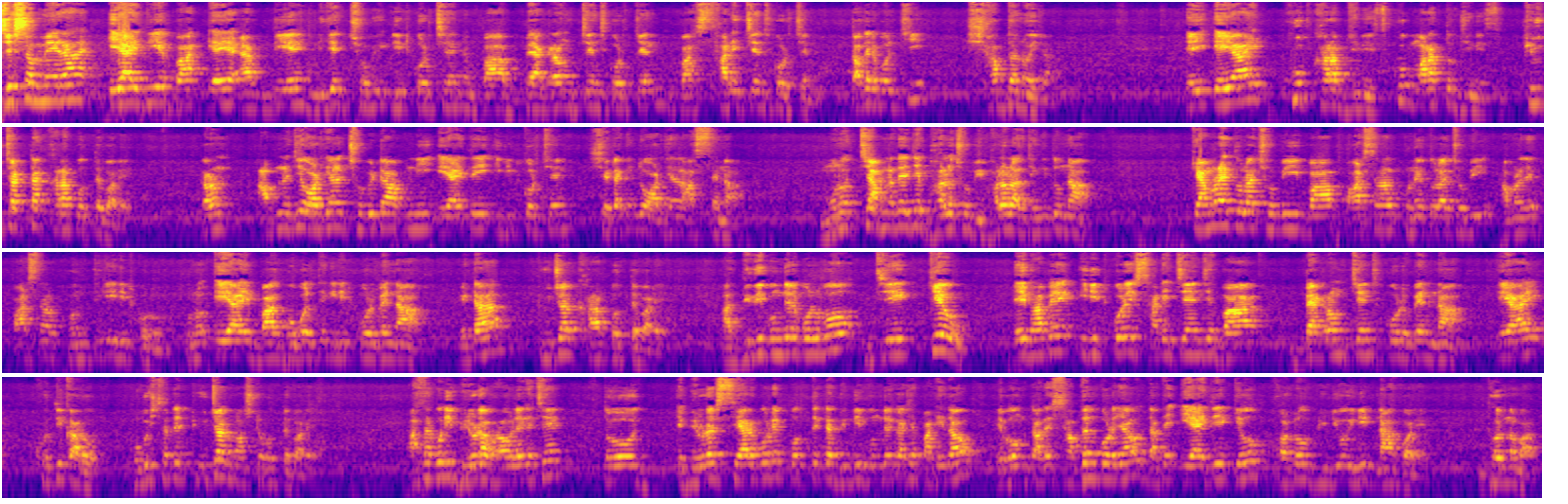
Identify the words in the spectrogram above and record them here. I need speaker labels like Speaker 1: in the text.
Speaker 1: যেসব মেয়েরা এআই দিয়ে বা এআই অ্যাপ দিয়ে নিজের ছবি এডিট করছেন বা ব্যাকগ্রাউন্ড চেঞ্জ করছেন বা শাড়ি চেঞ্জ করছেন, তাদের বলছি সাবধান হয়ে যান। এই এআই খুব খারাপ জিনিস, খুব মারাত্মক জিনিস। ফিউচারটা খারাপ করতে পারে। কারণ আপনার যে অরিজিনাল ছবিটা আপনি এআইতে এডিট করছেন, সেটা কিন্তু অরিজিনাল আসছে না। মনে হচ্ছে আপনাদের যে ভালো ছবি, ভালো লাগছে, কিন্তু না। ক্যামেরায় তোলা ছবি বা পার্সোনাল ফোনে তোলা ছবি আপনাদের পার্সোনাল ফোন থেকে এডিট করুন। কোনো এআই বা গুগল থেকে এডিট করবে না। এটা ফিউচার খারাপ করতে পারে। আর দিদি বোনদের বলব যে কেউ এইভাবে এডিট করে শাড়ি চেঞ্জ বা ব্যাকগ্রাউন্ড চেঞ্জ করবেন না। এআই ক্ষতিকারক। ভবিষ্যতে ফিউচার নষ্ট করতে পারে। আশা করি ভিডিওটা ভালো লেগেছে। তো এই ভিডিওটা শেয়ার করে প্রত্যেকটা দিদি বোনদের কাছে পাঠিয়ে দাও এবং তাদের সাবধান করে যাও যাতে এআই দিয়ে কেউ ফটো ভিডিও এডিট না করে। ধন্যবাদ।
